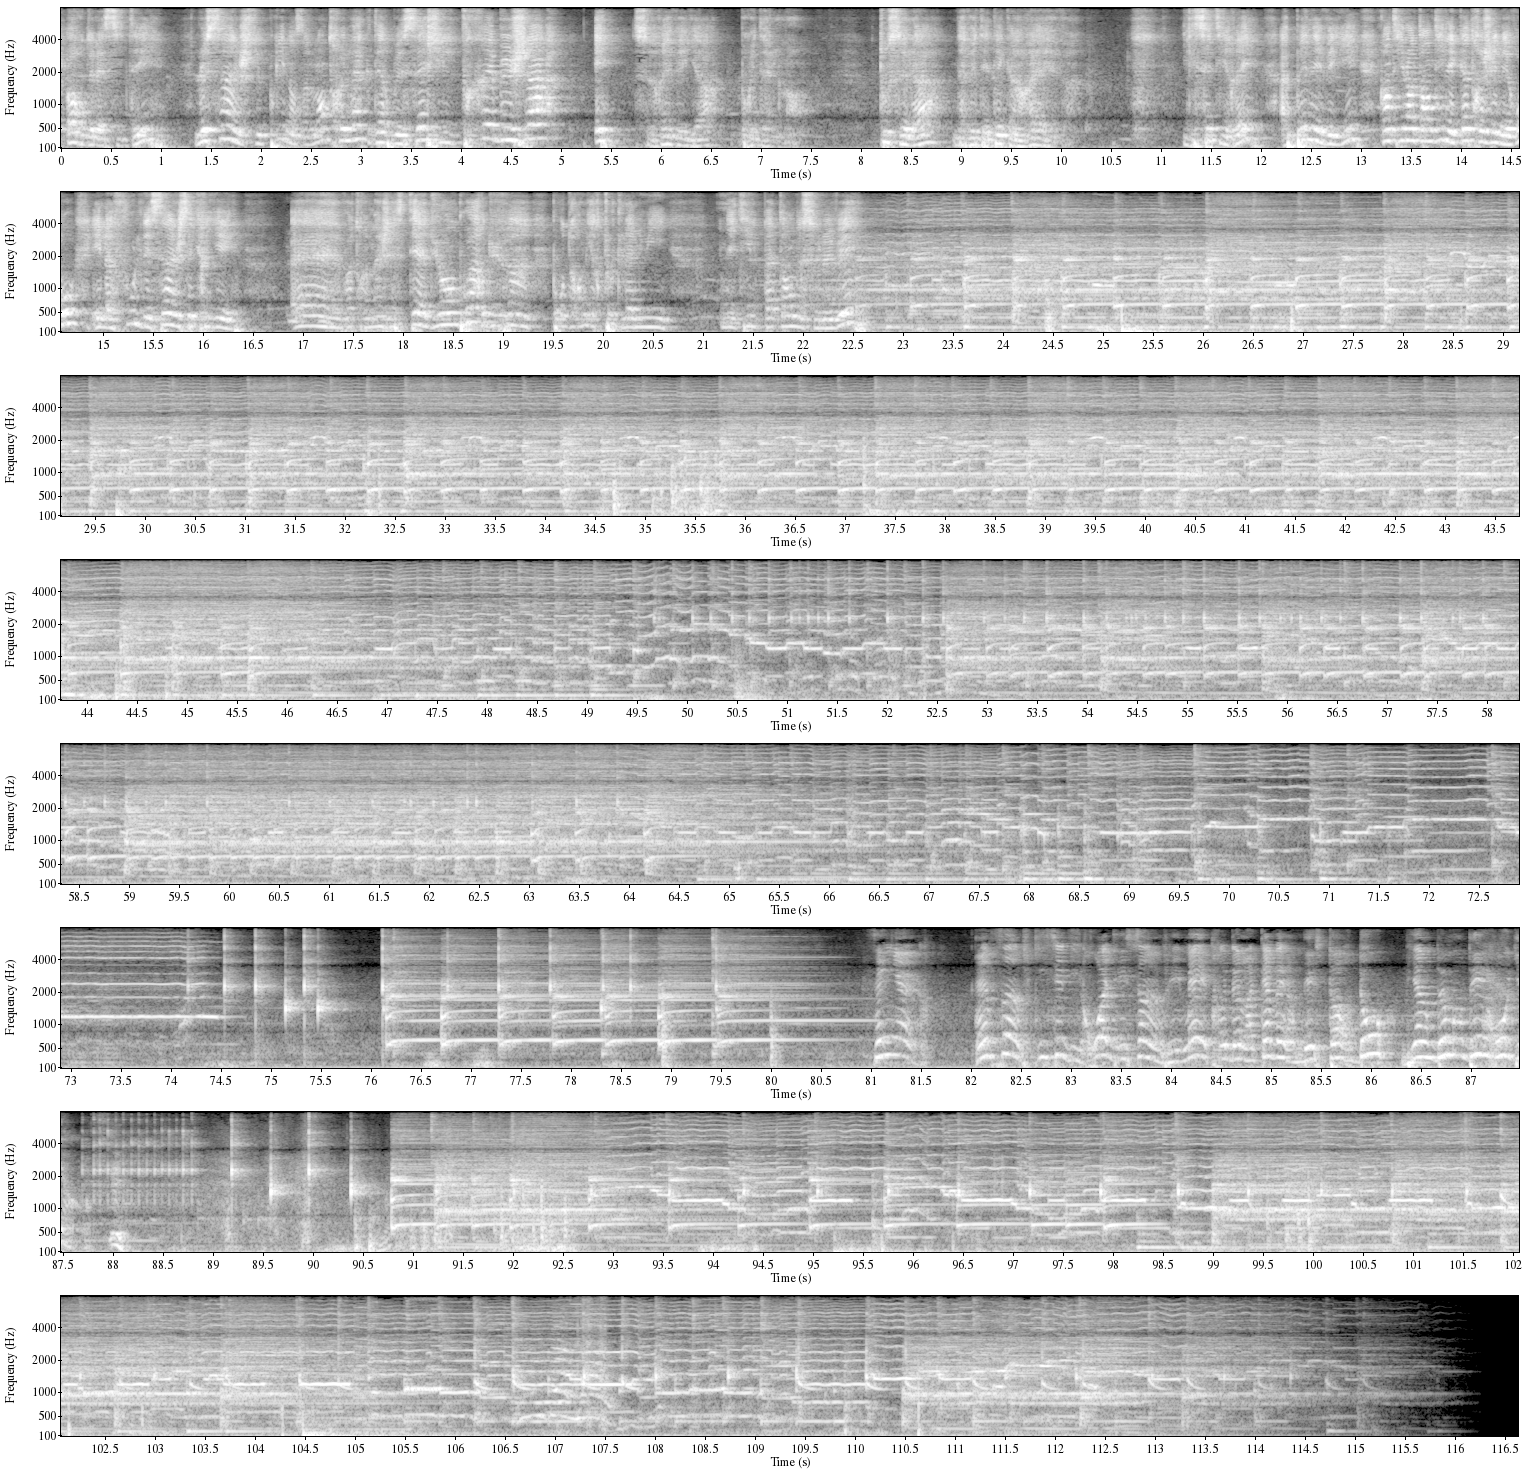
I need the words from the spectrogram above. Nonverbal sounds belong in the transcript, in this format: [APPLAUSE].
hors de la cité, le singe se prit dans un entrelac d'herbes sèches, il trébucha et se réveilla brutalement. Tout cela n'avait été qu'un rêve. Il s'étirait, à peine éveillé, quand il entendit les quatre généraux et la foule des singes s'écrier Eh, votre majesté a dû en boire du vin pour dormir toute la nuit. N'est-il pas temps de se lever? Qui se dit roi des singes et maître de la caverne des stores d'eau vient demander audience.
